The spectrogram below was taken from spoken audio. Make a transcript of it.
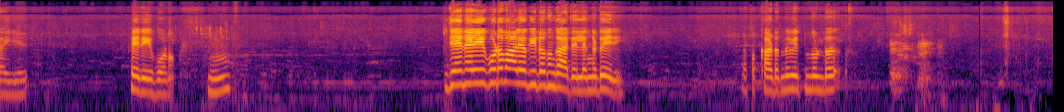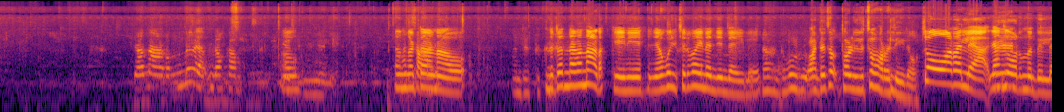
കയ്യിൽ പെരുകി ഉം. ജനലിൽ കൂടെ വാളി നോക്കിയിട്ടൊന്നും കാര്യമില്ല. ഇങ്ങോട്ട് വരി. അപ്പൊ കടന്നു വരുന്നുണ്ട്. എങ്ങോട്ടാണാവോ? എന്നിട്ട് എന്താണ് നടക്കേനി? ഞാൻ വിളിച്ചിട്ട് പതിനഞ്ചിന്റെ ആയില്ലേ? അന്റെ തൊള്ളിൽ ചോറല്ലേനോ? ചോറല്ല. ഞാൻ ചോറുന്നിട്ടില്ല.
